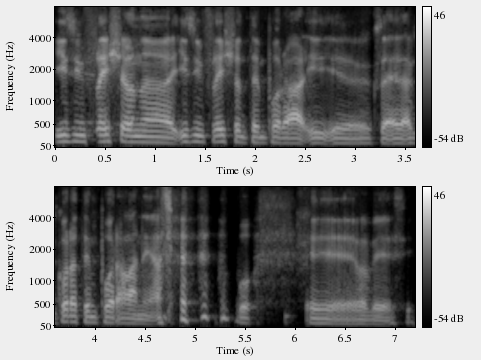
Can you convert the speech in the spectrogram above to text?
is inflation, uh, is inflation temporary, uh, ancora temporanea? boh. eh, vabbè, sì.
